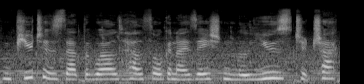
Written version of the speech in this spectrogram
Computers that the World Health Organization will use to track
